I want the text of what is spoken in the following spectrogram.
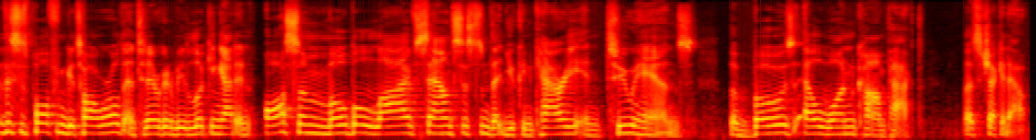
this is Paul from Guitar World, and today we're going to be looking at an awesome mobile live sound system that you can carry in two hands, the Bose L1 Compact. Let's check it out.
